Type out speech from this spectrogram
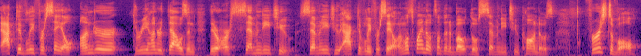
actively for sale under 300,000, there are 72, 72 actively for sale. And let's find out something about those 72 condos. First of all,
